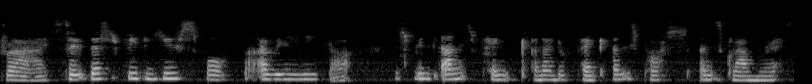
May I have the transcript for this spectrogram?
dry. So this is really useful, but I really need that. It's really, and it's pink, and I love pink, and it's posh, and it's glamorous.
